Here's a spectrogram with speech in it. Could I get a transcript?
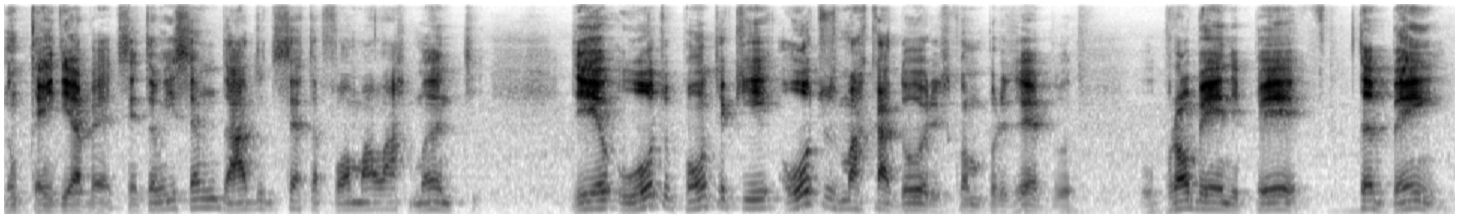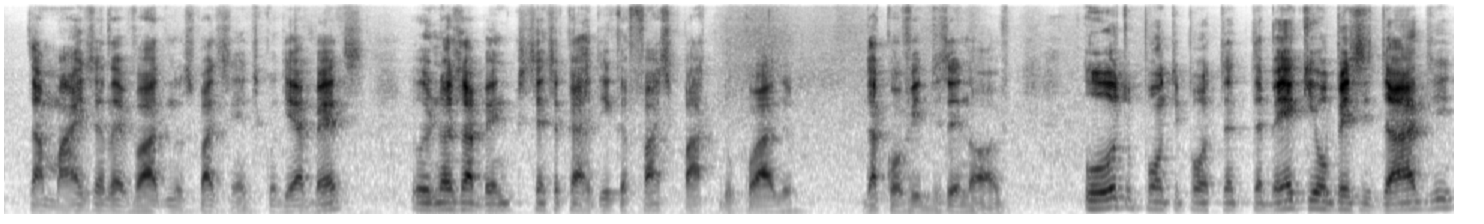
não têm diabetes. Então, isso é um dado, de certa forma, alarmante. E o outro ponto é que outros marcadores, como, por exemplo, o ProBNP, também está mais elevado nos pacientes com diabetes. Hoje nós sabemos que ciência cardíaca faz parte do quadro da Covid-19. O outro ponto importante também é que a obesidade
